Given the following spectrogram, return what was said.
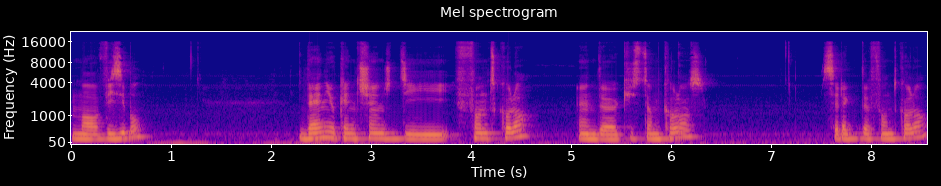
more visible. Then you can change the font color and the custom colors. Select the font color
